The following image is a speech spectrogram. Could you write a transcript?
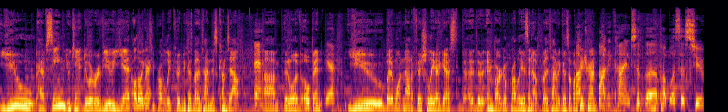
you have seen. You can't do a review yet, although I guess you probably could because by the time this comes out, eh. um, it'll have opened. Yeah. You, but it won't not officially. I guess the, the, embargo probably isn't up by the time it goes up on I'll, Patreon. But I'll be kind to the publicists who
